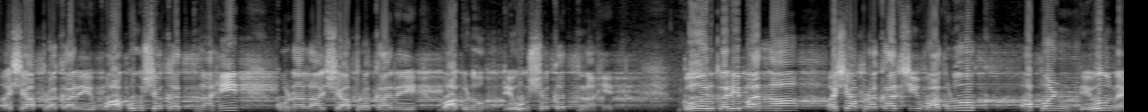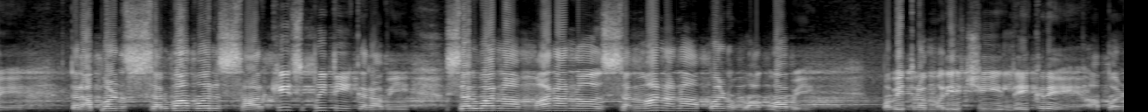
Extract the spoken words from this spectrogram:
अशा प्रकारे वागू शकत नाहीत कोणाला अशा प्रकारे वागणूक देऊ शकत नाहीत. गोर गरिबांना अशा प्रकारची वागणूक आपण देऊ नये. तर आपण सर्वांवर सारखीच प्रीती करावी. सर्वांना मानानं सन्मानानं आपण वागवावे. पवित्र मरीची लेकरे आपण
